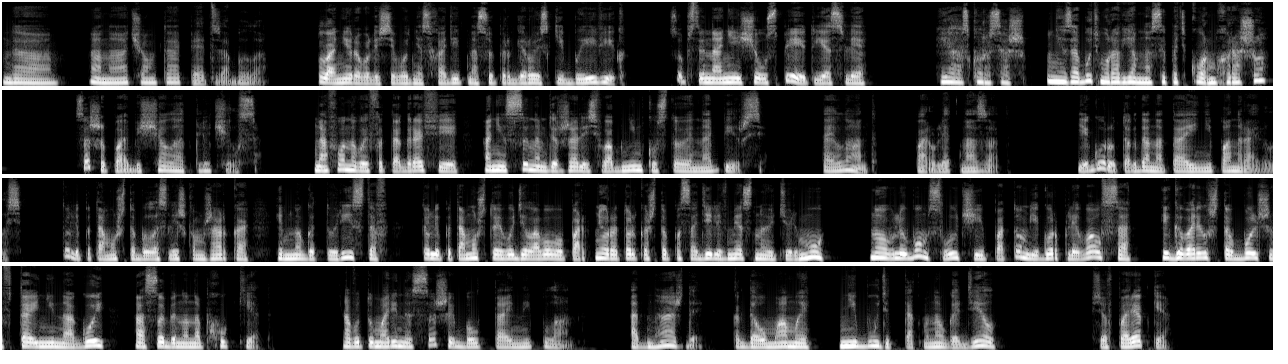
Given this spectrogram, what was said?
Да, она о чем-то опять забыла. Планировали сегодня сходить на супергеройский боевик. Собственно, они еще успеют, если... «Я скоро, Саш. Не забудь муравьям насыпать корм, хорошо?» Саша пообещал и отключился. На фоновой фотографии они с сыном держались в обнимку, стоя на пирсе. Таиланд, пару лет назад. Егору тогда на Тае не понравилось. То ли потому, что было слишком жарко и много туристов, то ли потому, что его делового партнера только что посадили в местную тюрьму, но в любом случае потом Егор плевался и говорил, что больше в тайне ногой, особенно на Пхукет. А вот у Марины с Сашей был тайный план. Однажды, когда у мамы не будет так много дел... «Все в порядке?»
